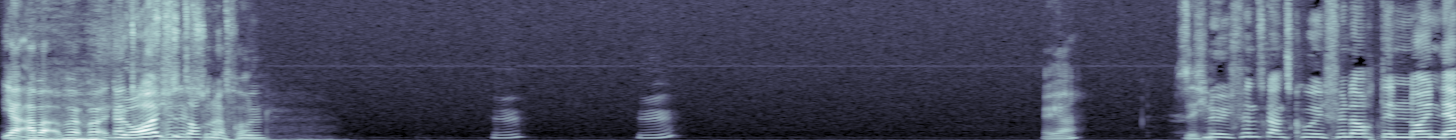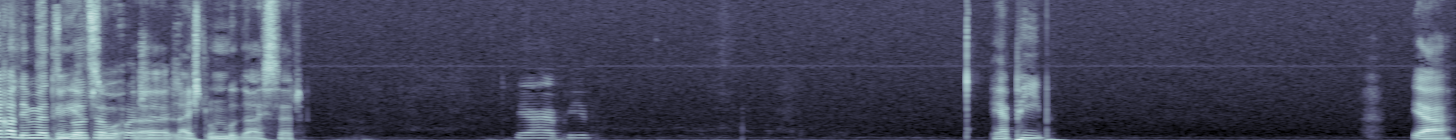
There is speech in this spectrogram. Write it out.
Ja, aber, aber, aber ganz ja, kurz, ich find's hältst auch ganz davon? cool. Hm? Hm? Ja? Sicher. Nö, ich find's ganz cool. Ich finde auch den neuen Lehrer, den wir jetzt in bin jetzt Deutschland so voll äh, leicht unbegeistert. Ja, Herr Piep. Ja, Piep. Ja,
